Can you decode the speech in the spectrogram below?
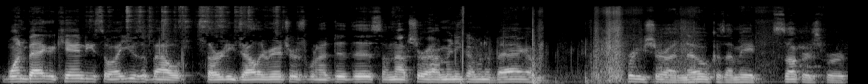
one bag of candy. So I use about 30 Jolly Ranchers when I did this. I'm not sure how many come in a bag. I'm pretty sure I know because I made suckers for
